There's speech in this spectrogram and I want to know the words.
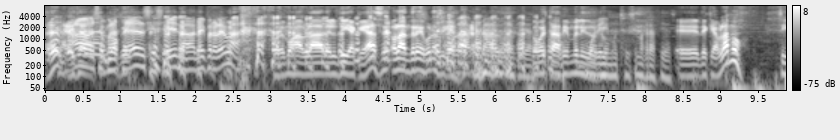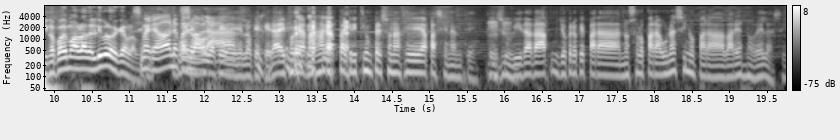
¿Eh? Ah, Ese se puede bloque. hacer, sí, sí, no, no hay problema. Podemos hablar del día que hace. Hola Andrés, buenos días. Hola, ¿qué tal? Buenos días. ¿Cómo estás? Bienvenido. Muy bien, muchísimas gracias. Eh, ¿De qué hablamos? Si no podemos hablar del libro, ¿de qué hablamos? Bueno, no podemos Bueno, lo hablar. que, lo que queráis, porque además Agatha Christie es un personaje apasionante. Y su vida da, yo creo que para no solo para una, sino para varias novelas. Sí.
